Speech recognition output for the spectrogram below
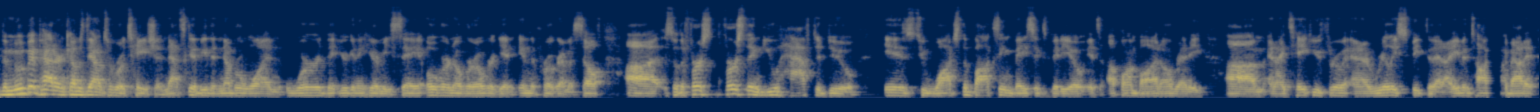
the movement pattern comes down to rotation. That's going to be the number one word that you're going to hear me say over and over and over again in the program itself. Uh, so the first first thing you have to do is to watch the boxing basics video. It's up on BOD already. Um, and I take you through it and I really speak to that. I even talk about it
